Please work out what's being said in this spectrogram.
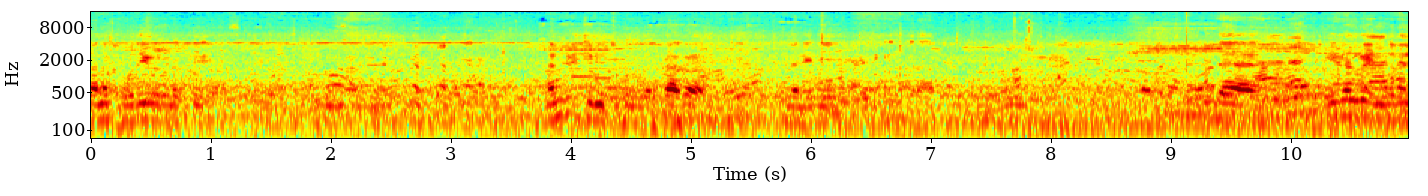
தனக்கு உதவியவர்களுக்கு நன்றி தெரிவித்துக் கொள்வதற்காக இந்த நிதியை ஒதுக்கியிருக்கிறார். இந்த நிகழ்வு என்பது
